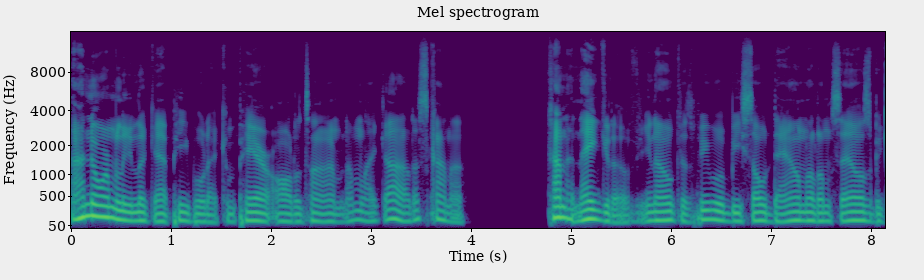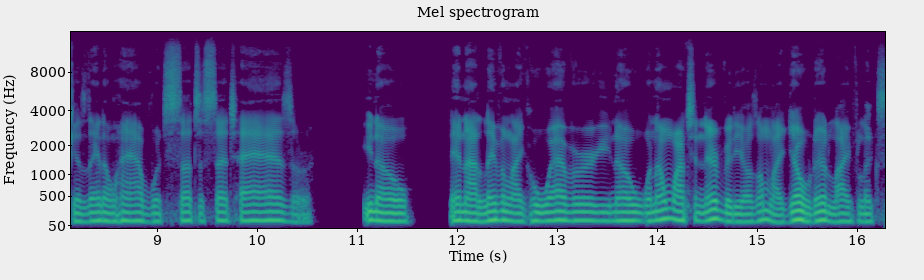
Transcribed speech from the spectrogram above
I normally look at people that compare all the time, and I'm like, oh, that's kind of kind of negative, you know, because people would be so down on themselves because they don't have what such and such has, or you know, they're not living like whoever. You know, when I'm watching their videos, I'm like, yo, their life looks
